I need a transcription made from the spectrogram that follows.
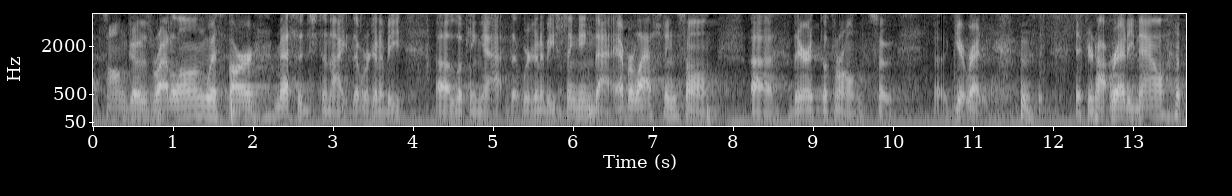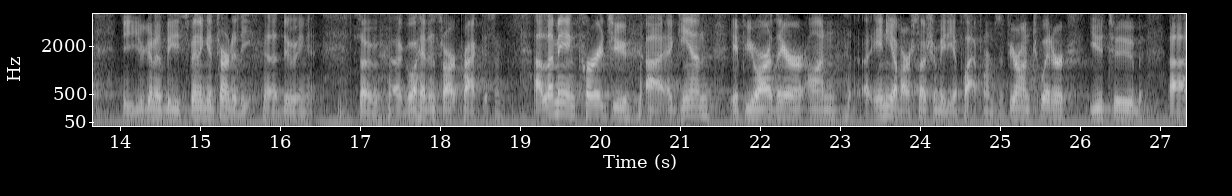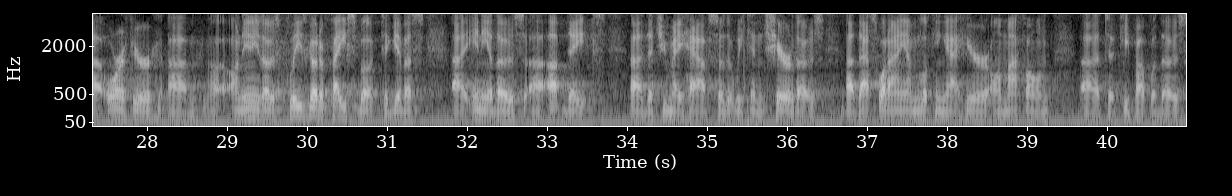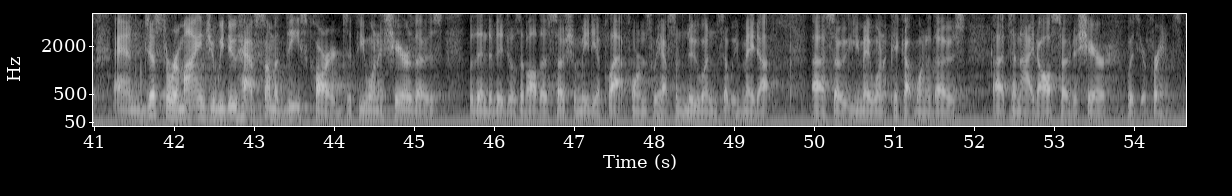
That song goes right along with our message tonight that we're going to be uh, looking at, that we're going to be singing that everlasting song uh, there at the throne. So uh, get ready. if you're not ready now, you're going to be spending eternity uh, doing it. So uh, go ahead and start practicing. Uh, let me encourage you uh, again if you are there on uh, any of our social media platforms. If you're on Twitter, YouTube, uh, or if you're um, uh, on any of those, please go to Facebook to give us any of those updates that you may have so that we can share those. That's what I am looking at here on my phone. Uh, to keep up with those. And just to remind you, we do have some of these cards if you want to share those with individuals of all those social media platforms. We have some new ones that we've made up. Uh, so you may want to pick up one of those uh, tonight also to share with your friends.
